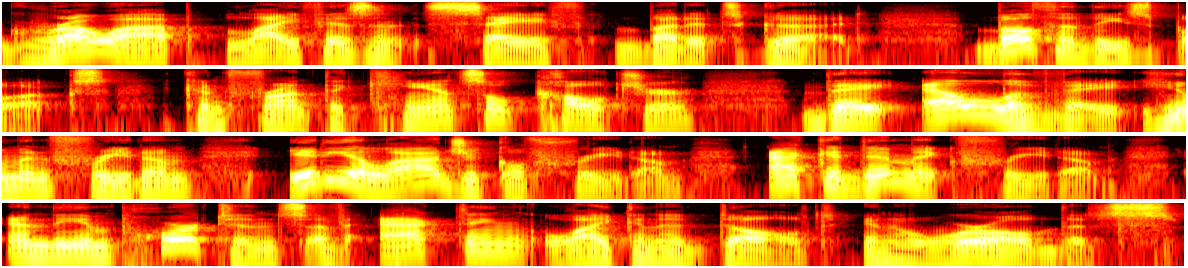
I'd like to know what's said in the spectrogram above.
Grow Up Life Isn't Safe, But It's Good. Both of these books confront the cancel culture. They elevate human freedom, ideological freedom, academic freedom, and the importance of acting like an adult in a world that's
